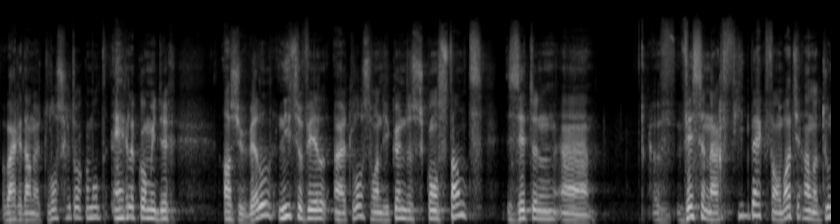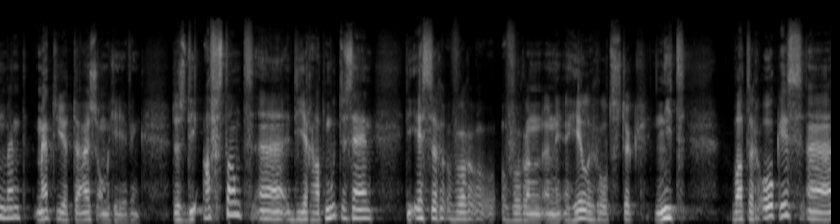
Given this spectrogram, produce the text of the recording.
waar je dan uit losgetrokken wordt. Eigenlijk kom je er, als je wil, niet zoveel uit los, want je kunt dus constant zitten uh, vissen naar feedback van wat je aan het doen bent met je thuisomgeving. Dus die afstand uh, die er had moeten zijn, die is er voor, voor een, een heel groot stuk niet. Wat er ook is, uh,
